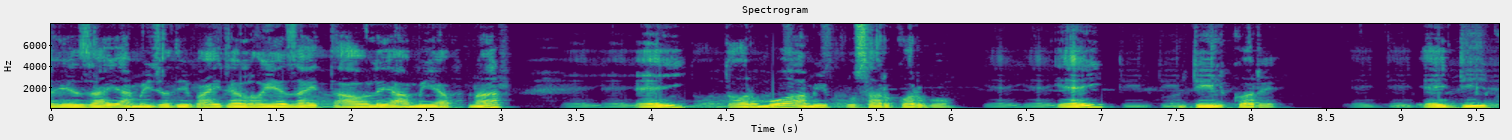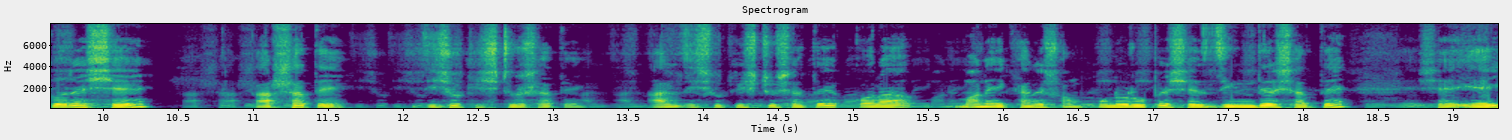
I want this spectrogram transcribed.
হয়ে যাই, আমি যদি ভাইরাল হয়ে যাই, তাহলে আমি আপনার এই ধর্ম আমি প্রচার করব। এই ডিল করে। এই ডিল করে সে কার সাথে? যিশু খ্রিস্টর সাথে। আর যিশু খ্রিস্টর সাথে করা মানে এখানে সম্পূর্ণরূপে সে জিনদের সাথে সে এই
